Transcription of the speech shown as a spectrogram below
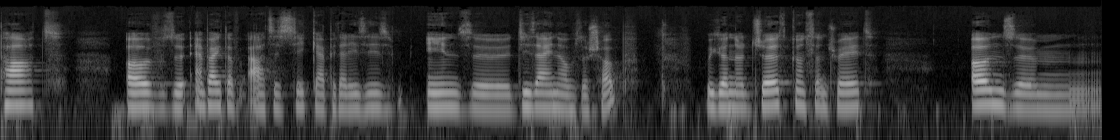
part of the impact of artistic capitalism in the design of the shop. We're gonna just concentrate on the um,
